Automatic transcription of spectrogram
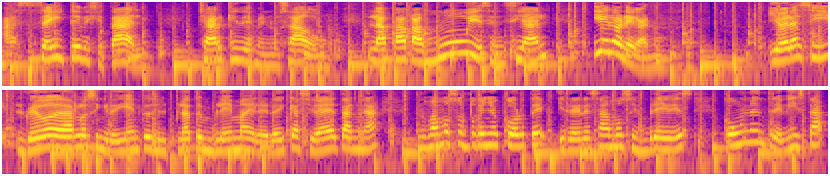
aceite vegetal, charqui desmenuzado, la papa muy esencial y el orégano. Y ahora sí, luego de dar los ingredientes del plato emblema de la heroica ciudad de Tacna, nos vamos a un pequeño corte y regresamos en breves con una entrevista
